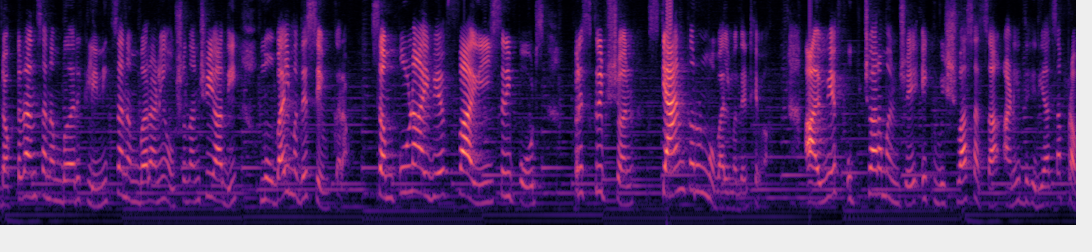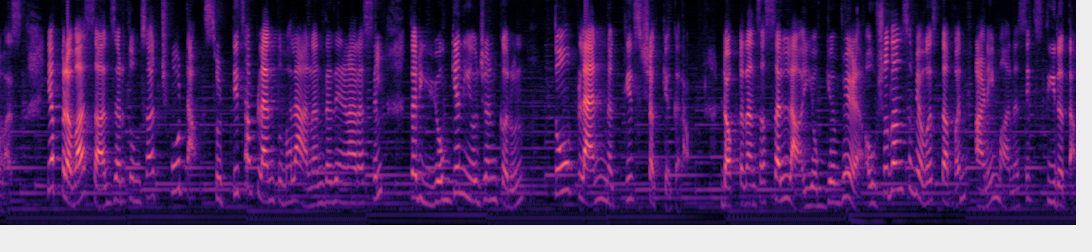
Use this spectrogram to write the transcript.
डॉक्टरांचा नंबर क्लिनिकचा नंबर आणि औषधांची यादी मोबाईलमध्ये सेव्ह करा. संपूर्ण I V F files reports prescription scan करून मोबाईलमध्ये ठेवा. आय व्ही एफ उपचार म्हणजे एक विश्वासाचा आणि धैर्याचा प्रवास. या प्रवासात जर तुमचा छोटा सुट्टीचा प्लॅन तुम्हाला आनंद देणार असेल तर योग्य नियोजन करून तो प्लॅन नक्कीच शक्य करा. डॉक्टरांचा सल्ला योग्य वेळ औषधांचं व्यवस्थापन आणि मानसिक स्थिरता.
